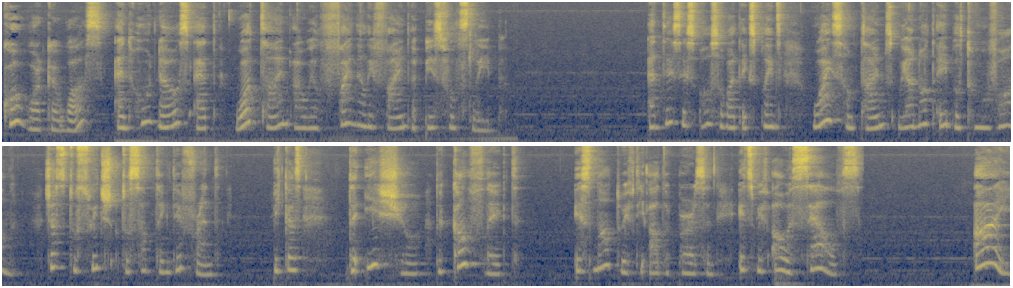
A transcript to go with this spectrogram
co-worker was and who knows at what time I will finally find a peaceful sleep. And this is also what explains why sometimes we are not able to move on, just to switch to something different. Because the issue, the conflict, is not with the other person, it's with ourselves. I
